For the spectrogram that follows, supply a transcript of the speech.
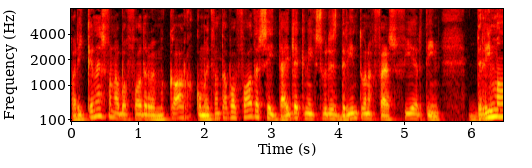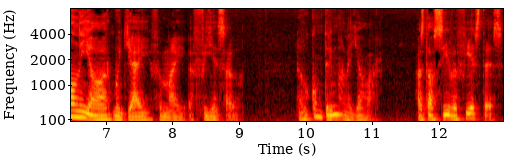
wat die kinders van Abba Vader bymekaar gekom het want Abba Vader sê duidelik in Eksodus 23 vers 14: "Drie maal 'n jaar moet jy vir my 'n fees hou." Nou hoekom drie maal 'n jaar as daar sewe feeste is?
